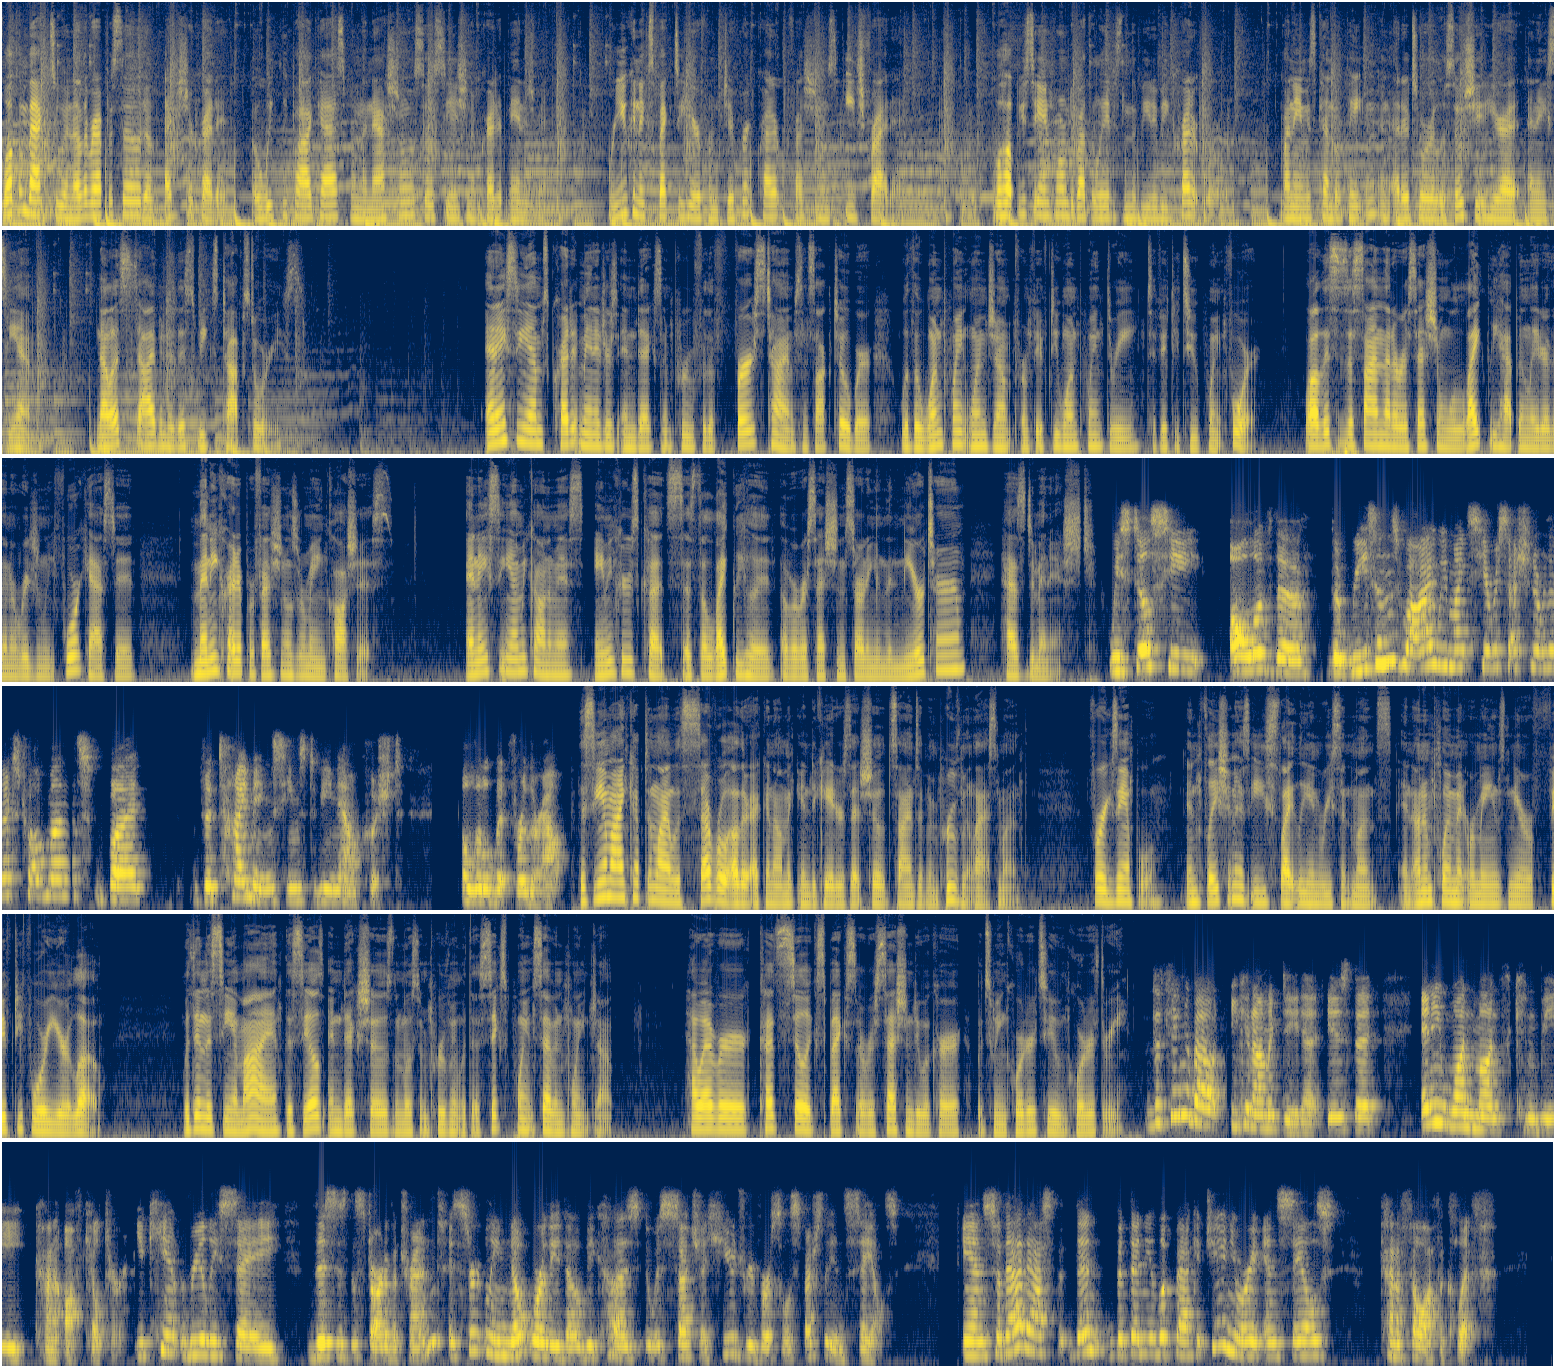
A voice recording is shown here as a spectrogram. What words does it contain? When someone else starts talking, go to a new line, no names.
Welcome back to another episode of Extra Credit, a weekly podcast from the National Association of Credit Management, where you can expect to hear from different credit professionals each Friday. We'll help you stay informed about the latest in the B2B credit world. My name is Kendall Payton, an editorial associate here at NACM. Now let's dive into this week's top stories. NACM's Credit Managers Index improved for the first time since October with a 1.1 jump from 51.3 to 52.4. While this is a sign that a recession will likely happen later than originally forecasted, many credit professionals remain cautious. NACM economist Amy Crews Cutts says the likelihood of a recession starting in the near term has diminished.
We still see all of the the reasons why we might see a recession over the next 12 months, but the timing seems to be now pushed a little bit further out.
The CMI kept in line with several other economic indicators that showed signs of improvement last month. For example, Inflation has eased slightly in recent months, and unemployment remains near a 54 year low. Within the CMI, the sales index shows the most improvement with a 6.7 point jump. However, Cutts still expects a recession to occur between quarter two and quarter three.
The thing about economic data is that any one month can be kind of off kilter. You can't really say this is the start of a trend. It's certainly noteworthy, though, because it was such a huge reversal, especially in sales. And so that asked then, but then you look back at January and sales kind of fell off a cliff.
